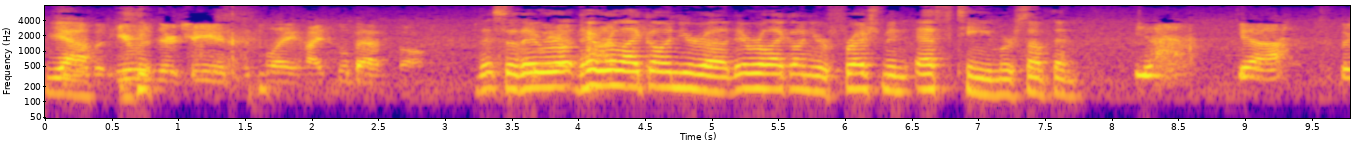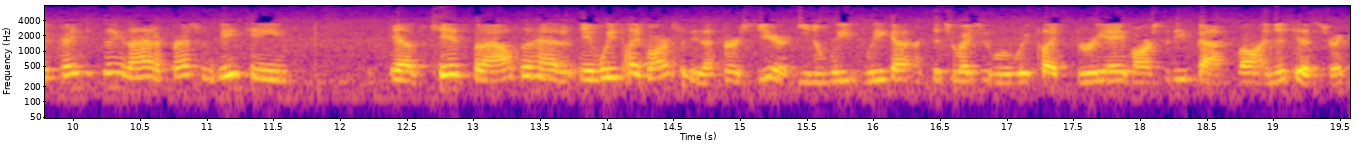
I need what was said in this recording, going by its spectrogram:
Yeah. But here was their chance to play high school basketball. So they were they were like on your uh, they were like on your freshman F team or something. Yeah, yeah. The craziest thing is I had a freshman B team of kids, but I also had and we played varsity that first year. You know, we we got in a situation where we played 3A varsity basketball in the district,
